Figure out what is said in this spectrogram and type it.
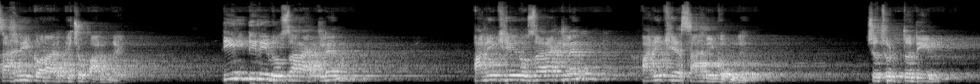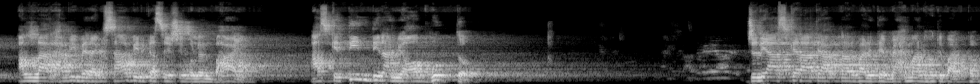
সাহরি করার কিছু পান নাই। তিন দিনই রোজা রাখলেন, পানি খেয়ে রোজা রাখলেন, পানি খেয়ে সাহারি করলেন। চতুর্থ দিন আল্লাহর হাবিবের এক সাহাবির কাছে এসে বললেন, ভাই, আজকে তিন দিন আমি অভুক্ত। যদি আজকে রাতে আপনার বাড়িতে মেহমান হতে পারতাম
